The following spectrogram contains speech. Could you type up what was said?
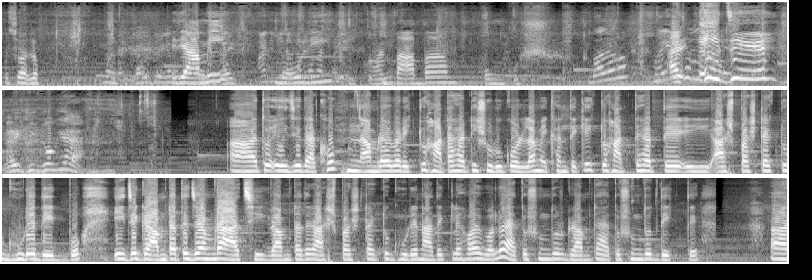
তো চলো। এই যে আমি, মৌলি, বাবা অঙ্কুশ আর এই যে তো এই যে দেখো আমরা এবার একটু হাঁটাহাঁটি শুরু করলাম এখান থেকে একটু হাঁটতে হাঁটতে এই আশপাশটা একটু ঘুরে দেখব। এই যে গ্রামটাতে যে আমরা আছি গ্রামটাদের আশপাশটা একটু ঘুরে না দেখলে হয় বলো এত সুন্দর গ্রামটা এত সুন্দর দেখতে।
